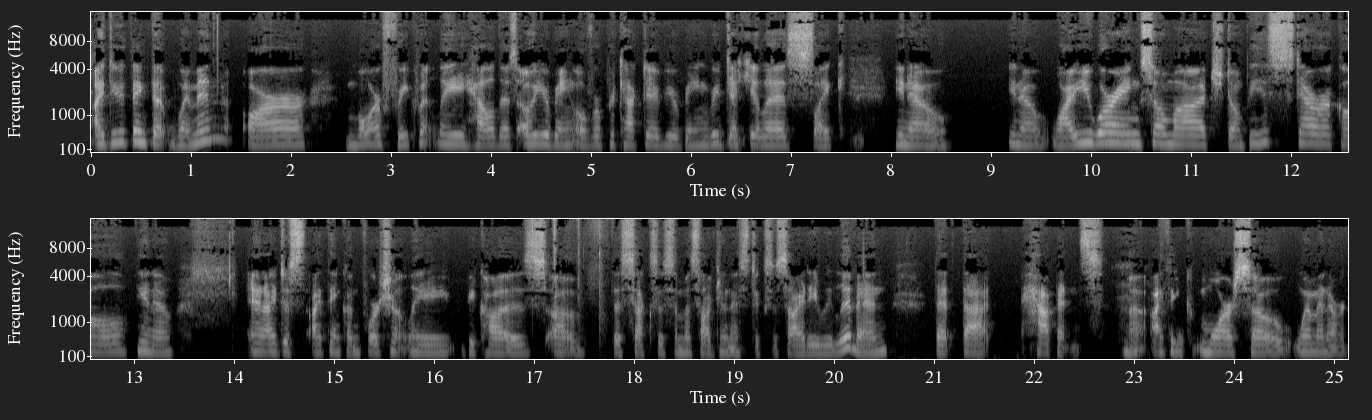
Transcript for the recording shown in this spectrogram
I do think that women are more frequently held as oh you're being overprotective, you're being ridiculous, like you know, you know why are you worrying so much? Don't be hysterical, you know and I just, I think unfortunately, because of the sexist and misogynistic society we live in, that that happens. Mm-hmm. Uh, I think more so women are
